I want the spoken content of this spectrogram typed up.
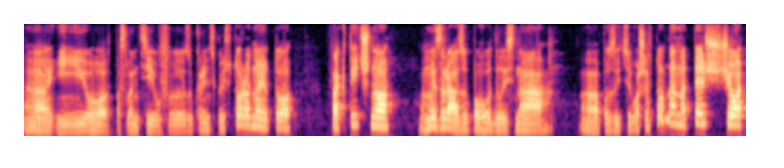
е, і його посланців е, з українською стороною, то фактично ми зразу погодились на е, позицію Вашингтона на те, що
